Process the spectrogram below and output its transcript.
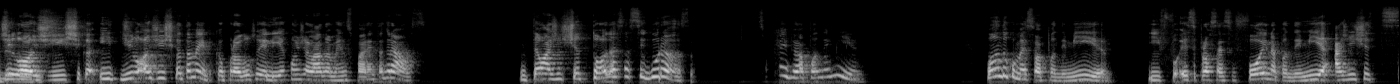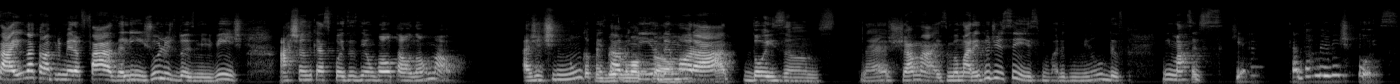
de logística e de logística também, porque o produto ele ia congelado a menos 40 graus. Então a gente tinha toda essa segurança. Só que aí veio a pandemia. Quando começou a pandemia, e esse processo foi na pandemia, a gente saiu daquela primeira fase ali em julho de 2020, achando que as coisas iam voltar ao normal. A gente nunca Primeiro pensava que ia lockdown, né? demorar dois anos, né? Jamais. Meu marido disse isso. Meu marido, meu Deus. Em março ele disse que é, que é 2022.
